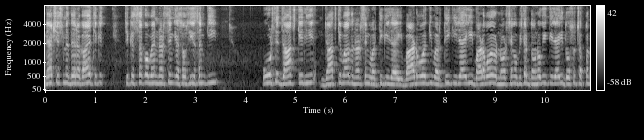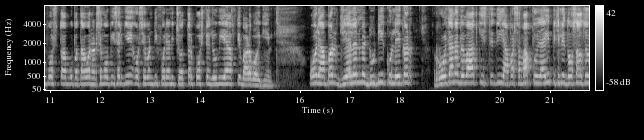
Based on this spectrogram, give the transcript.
नेक्स्ट इसमें दे रखा है चिकित्सकों व नर्सिंग एसोसिएशन की ओर से जाँच के लिए, जाँच के बाद नर्सिंग भर्ती की जाएगी। बार्ड बॉय की भर्ती की जाएगी। बार्ड बॉय और नर्सिंग ऑफिसर दोनों की की जाएगी। दो सौ छप्पन पोस्ट तो आपको पता होगा नर्सिंग ऑफिसर की हैं और सेवेंटी फोर यानी चौहत्तर पोस्ट हैं जो भी हैं आपके बार्ड बॉय की हैं। और यहाँ पर जेएलएन में ड्यूटी को लेकर रोज़ाना विवाद की स्थिति यहाँ पर समाप्त हो जाएगी। पिछले दो साल से,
